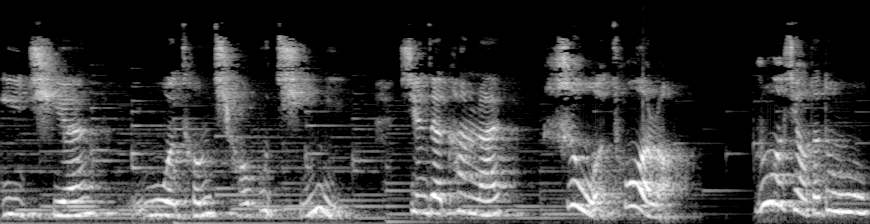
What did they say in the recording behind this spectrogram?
以前我曾瞧不起你，现在看来是我错了。弱小的动物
